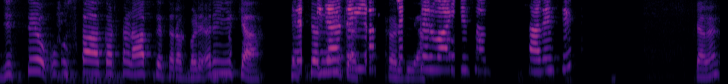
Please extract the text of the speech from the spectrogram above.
जिससे उसका आकर्षण आपके तरफ़ बढ़े। अरे ये क्या? टीचर ने कर दिया। सारे से? क्या मैम?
